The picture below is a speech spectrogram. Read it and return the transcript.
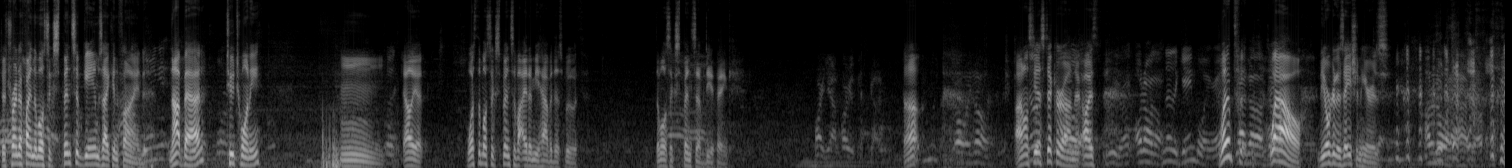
They're trying to find the most expensive games I can find. Not bad. 220. Hmm. Elliot, what's the most expensive item you have at this booth? The most expensive, do you think? Oh, I don't see a sticker on there. Oh, it's, Oh no, no, no, the Game Boy, right? what? Yeah, A, no, no. wow, the organization here is. I don't know what I have, bro.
